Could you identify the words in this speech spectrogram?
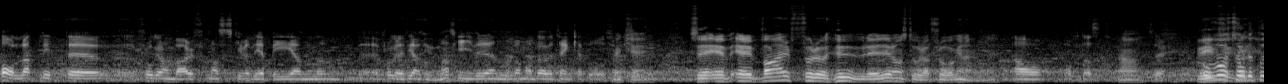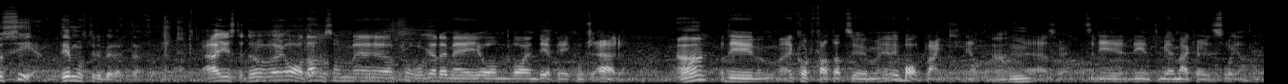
bollat lite, eh, frågar om varför man ska skriva DPN, eh, frågar lite grann hur man skriver den, vad man behöver tänka på. Okej. Okay. Så är, är varför och hur, är det de stora frågorna? Eller? Ja, oftast. Ja. Och vad sa du på scen? Det måste du berätta först. Ja, just det. Det var ju Adam som eh, frågade mig om vad en DP-coach är. Ja. Och det är ju kortfattat så är det bollplank egentligen. Mm. Eh, så det är, det är, inte mer märkligt än så egentligen.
